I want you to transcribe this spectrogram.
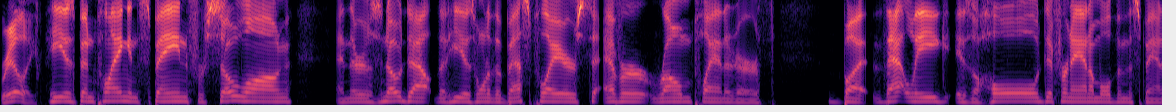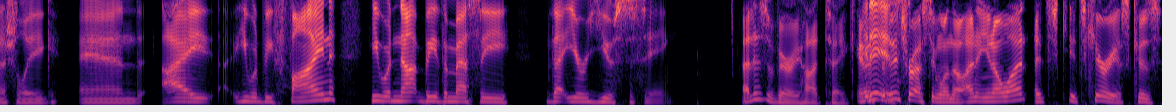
really? He has been playing in Spain for so long, and there is no doubt that he is one of the best players to ever roam planet Earth. But that league is a whole different animal than the Spanish league, and I he would be fine. He would not be the Messi that you're used to seeing. That is a very hot take, and It it's an interesting one though. And you know what? It's it's curious because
